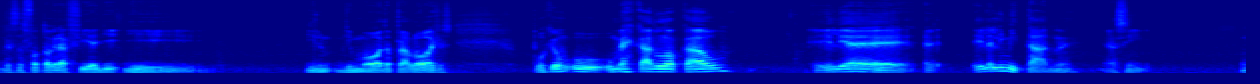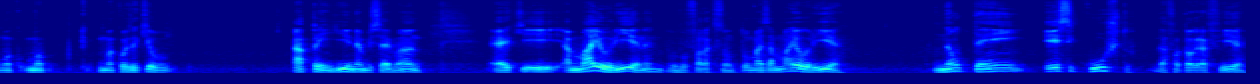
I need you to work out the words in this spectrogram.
dessa fotografia de, de, de, de moda para lojas, porque o, o, o, mercado local ele é, é, ele é limitado, né? Assim, uma, uma, uma coisa que eu aprendi, né, observando, é que a maioria, né, não vou falar que são todos, mas a maioria não tem esse custo da fotografia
